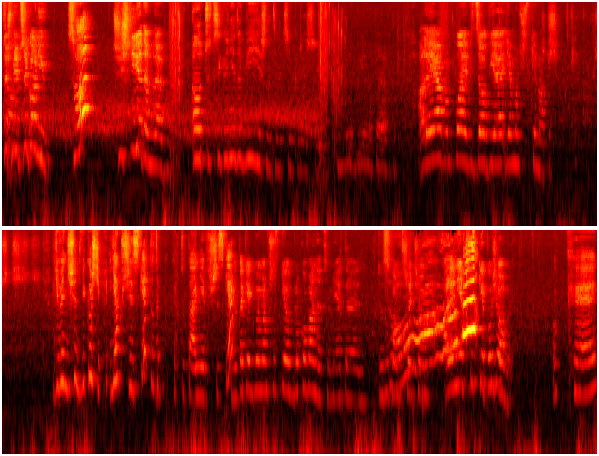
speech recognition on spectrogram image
ktoś mnie przegonił. Co? 31 lewo. O, tu ty go nie dobijesz na tym odcinku raczej. Nie lubię naprawdę. Ale ja wam powiem widzowie, ja mam wszystkie mapy. 92 kości. Jak wszystkie? To tak, tak totalnie wszystkie? No tak jakby mam wszystkie odblokowane, co nie? Te drugą, Co? trzecią, ale nie wszystkie poziomy. Okej.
